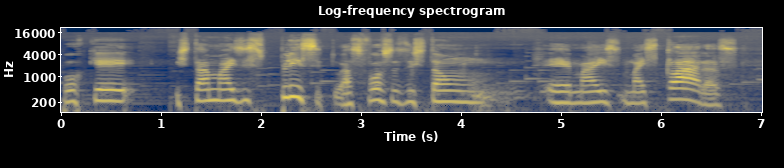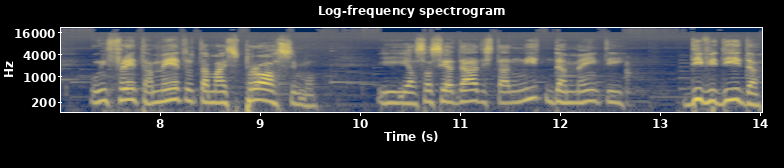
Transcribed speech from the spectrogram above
porque está mais explícito, as forças estão é, mais, mais claras, o enfrentamento está mais próximo e a sociedade está nitidamente dividida,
